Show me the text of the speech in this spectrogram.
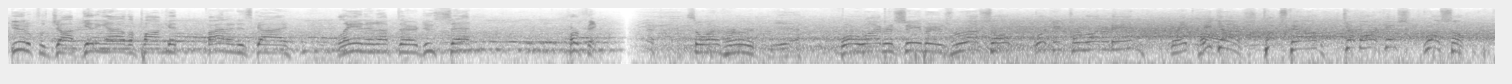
Beautiful job getting out of the pocket, finding his guy, laying it up there, Doucet. Perfect. So I've heard. Yeah. Four wide receivers. Russell looking to run it in. Great call. He does. Touchdown, Jamarcus Russell.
